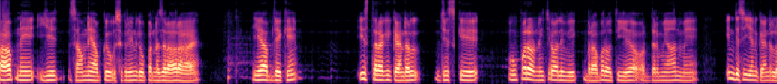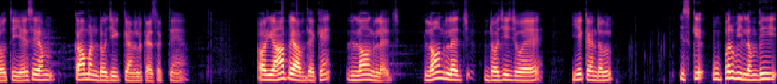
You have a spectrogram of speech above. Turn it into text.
आपने ये सामने आपके स्क्रीन के ऊपर नज़र आ रहा है। ये आप देखें, इस तरह की कैंडल जिसके ऊपर और नीचे वाली वीक बराबर होती है और दरमियान में इनडिसीजन कैंडल होती है। इसे हम कामन डोजी कैंडल कह सकते हैं। और यहाँ पे आप देखें long leg long leg doji जो है, ये कैंडल इसके ऊपर भी लंबी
